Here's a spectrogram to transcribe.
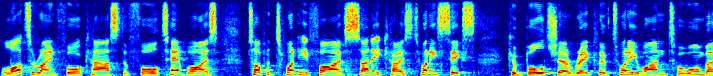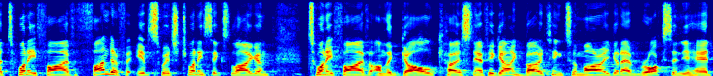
Lots of rain forecast to fall. Temp-wise, top of 25 sunny coast, 26 Caboolture, Redcliffe, 21 Toowoomba, 25 Thunder for Ipswich, 26 Logan, 25 on the Gold Coast. Now, if you're going boating tomorrow, you're going to have rocks in your head.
